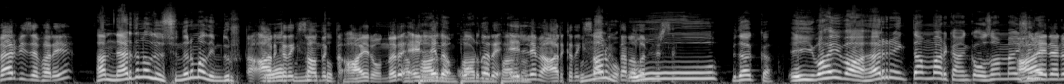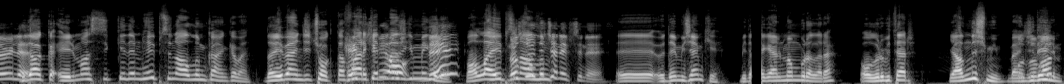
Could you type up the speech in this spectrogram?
ver bize parayı. Tamam nereden alıyorsun? Şunları mı alayım? Dur. Aa, Arkadaki bunları sandıkta. topla. Hayır onları Ha, elleme. pardon, pardon, onları pardon. elleme. Arkadaki Bunlar mı? sandıktan alabilirsin. Oo, bir dakika. Eyvah eyvah her renkten var kanka. O zaman ben şöyle Aynen öyle. bir dakika elmas sikkelerin hepsini aldım kanka ben. Dayı bence çok da fark Hepsini etmez al- gibi Ne? geliyor. Vallahi hepsini Nasıl aldım. ödeyeceksin hepsini? Ee, ödemeyeceğim ki. Bir daha gelmem buralara. Olur biter. Yanlış mıyım? Bence zaman değilim.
